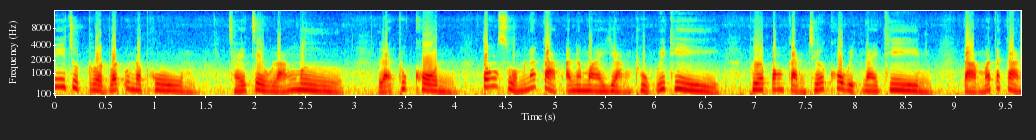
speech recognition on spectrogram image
มีจุดตรวจวัดอุณหภูมิ ใช้เจลล้างมือ และทุกคนต้องสวมหน้ากากอนามัยอย่างถูกวิธี พื่อป้องกันเชื้อโควิด -19 ตามมาตรการ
